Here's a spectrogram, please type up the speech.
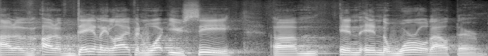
out of, out of daily life and what you see um, in, in the world out there.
